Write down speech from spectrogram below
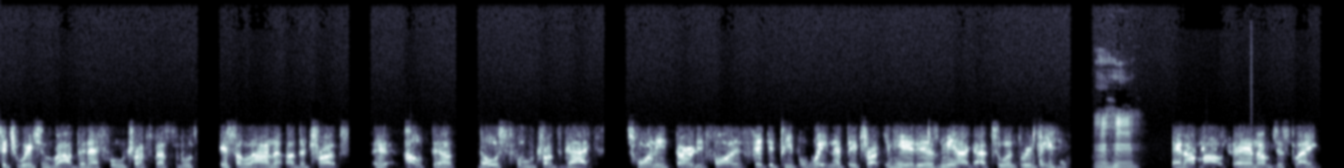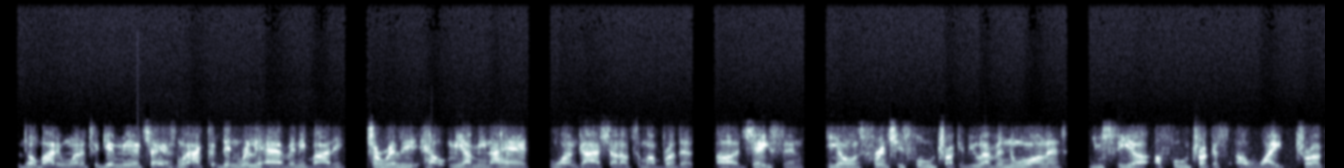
situations where I've been at food truck festivals. It's a line of other trucks eh, out there. Those food trucks got 20, 30, 40, 50 people waiting at their truck, and here it is me. I got two and three people. Mm-hmm. And I'm out there, and I'm just like, nobody wanted to give me a chance when I could, didn't really have anybody to really help me. I mean, I had one guy, shout out to my brother, uh, Jason. He owns Frenchie's Food Truck. If you ever in New Orleans, you see a, a food truck, it's a white truck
